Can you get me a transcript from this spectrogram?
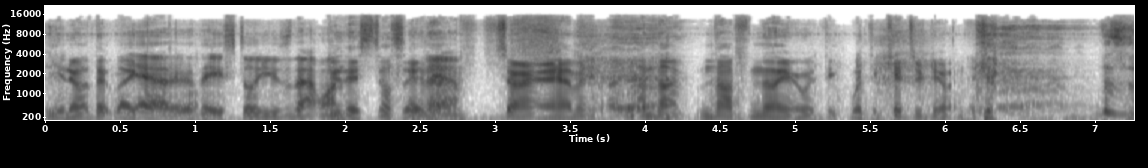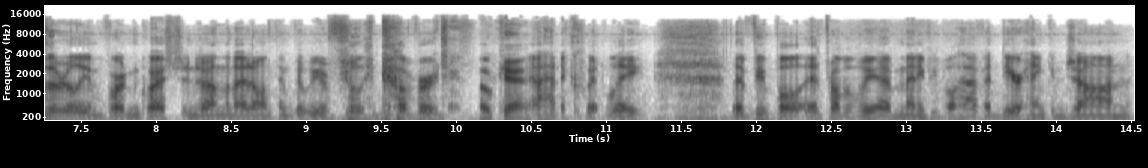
You know that like yeah, they still use that one. do they still say that? Yeah. Sorry, I haven't. I'm, I'm not not familiar with the, what the kids are doing. This is a really important question, John, that I don't think that we've really covered Okay. adequately. That people, it probably uh, many people have it. Dear Hank and John,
